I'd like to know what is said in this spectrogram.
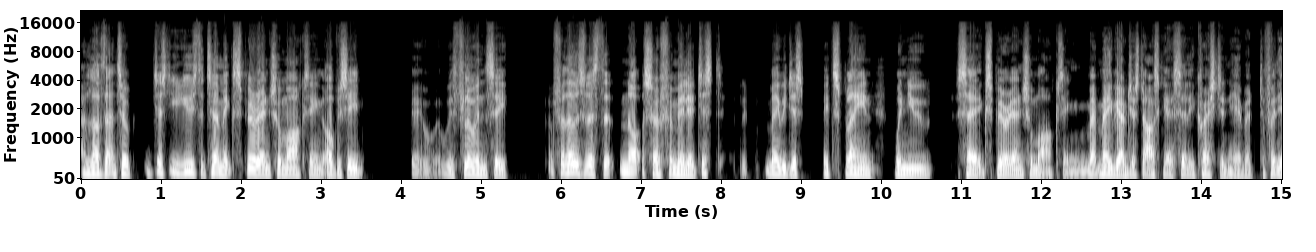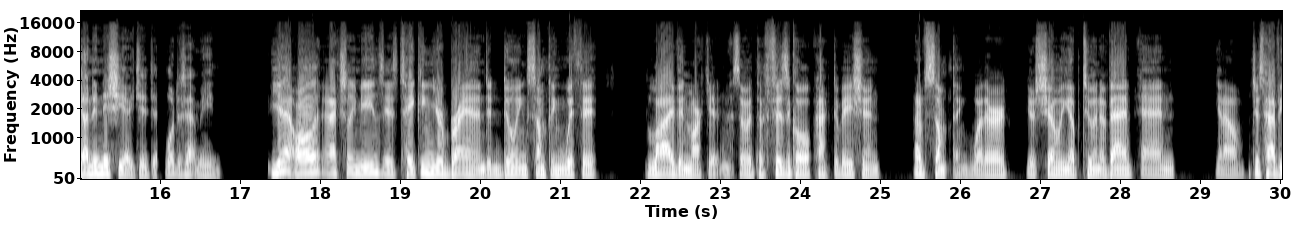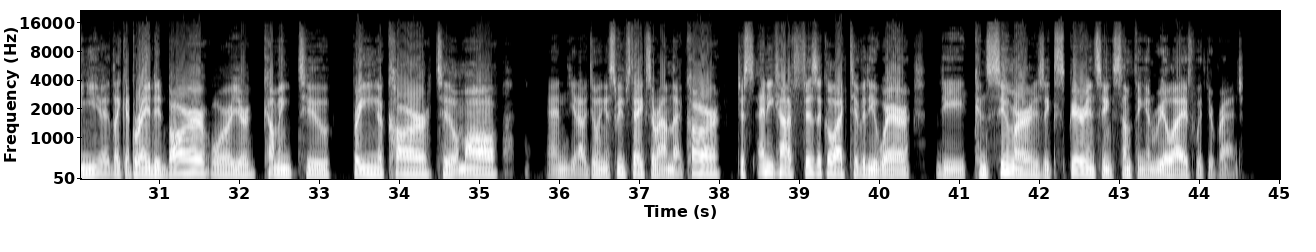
I love that. And so, just you use the term experiential marketing, obviously uh, with fluency. For those of us that not so familiar, just maybe just explain when you say experiential marketing. Maybe I'm just asking a silly question here, but for the uninitiated, what does that mean? Yeah, all it actually means is taking your brand and doing something with it live in market. So it's a physical activation of something, whether you're showing up to an event and you know, just having like a branded bar or you're coming to bringing a car to a mall and, you know, doing a sweepstakes around that car. Just any kind of physical activity where the consumer is experiencing something in real life with your brand.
